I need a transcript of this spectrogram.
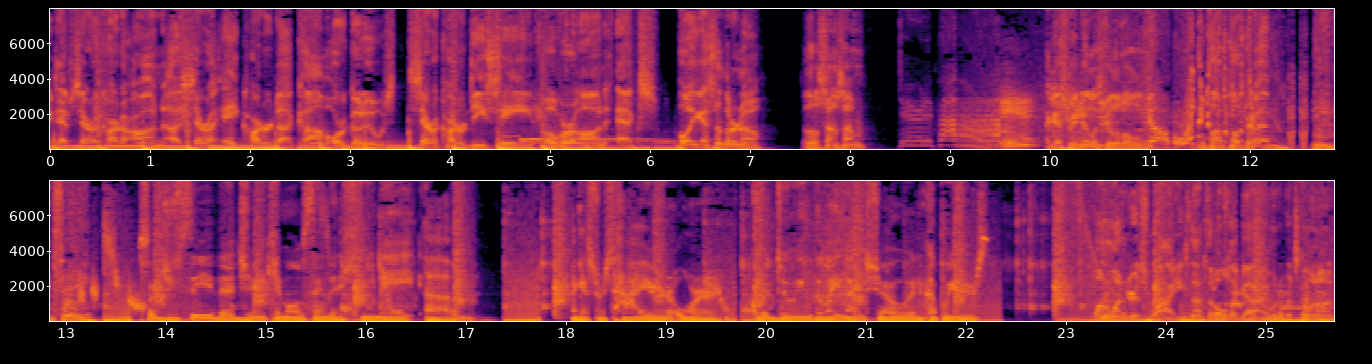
Great to have Sara Carter on, uh, saraacarter.com, or go to Sara Carter DC over on X. Paul, you got something or no? A little something, something? I guess we do. Let's do a little, little pop culture. Up. So did you see that Jimmy Kimmel was saying that he may, um, I guess, retire or quit doing the late night show in a couple years? One wonders why. He's not that old a guy. I wonder what's going on.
